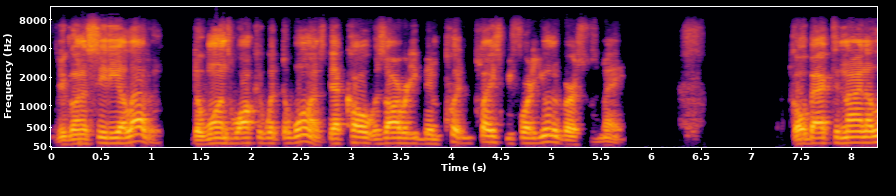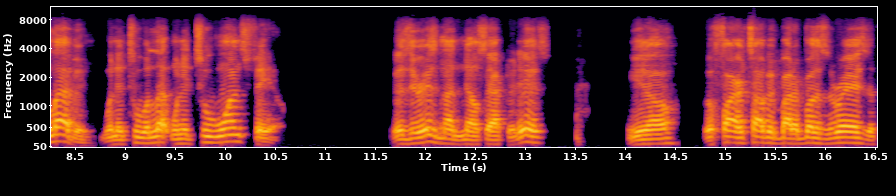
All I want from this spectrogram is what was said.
You're going to see the 11. The ones walking with the ones. That code was already been put in place before the universe was made. Go back to 9-11 when the two when the two ones failed. Because there is nothing else after this. You know, a fire topic by the brothers Rez. If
